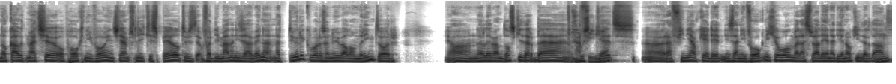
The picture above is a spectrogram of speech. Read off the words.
knockout matchen op hoog niveau in Champions League gespeeld. Dus voor die mannen is dat winnen. Natuurlijk worden ze nu wel omringd door ja, Lewandowski daarbij, Busquets, uh, Rafinha. Oké, die is dat niveau ook niet gewoon, maar dat is wel een die ook inderdaad Mhm.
